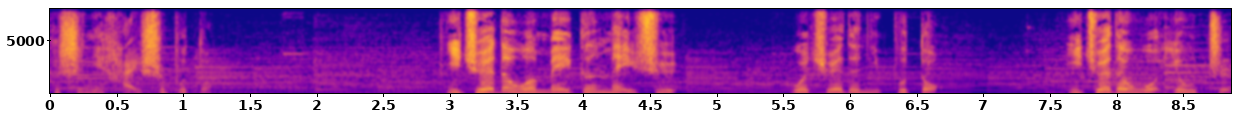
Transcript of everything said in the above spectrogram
可是你还是不懂。你觉得我没根没据，我觉得你不懂。你觉得我幼稚，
